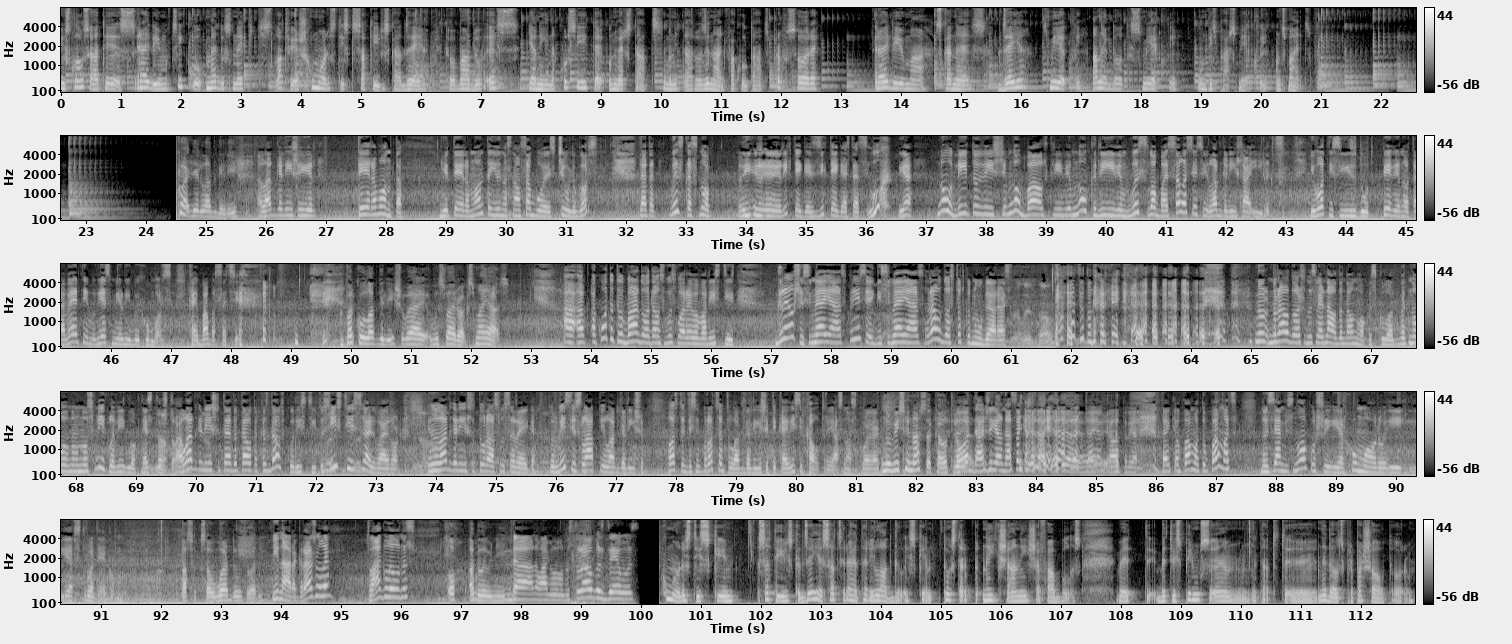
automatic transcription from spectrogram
Jūs klausāties raidījumu ciklu Medus netiķis, latviešu humoristiski satīriskā dzēja. To vadu es, Janīna Kursīte, Universitātes humanitāro zināņu fakultātes profesore. Raidījumā skanēs dzēja, smiekli, anekdotas smiekli un vispār smiekli un smaids. Kādi ir latgalīši? Latgalīši ir tie remonta ja tie ir remonta, jo tas nav sabojājis čivļu gors. Tātad viss, kas no ir rīktīgais, ziktīgais, tāds uh, ja, nu, lietuvīšiem, nu, baltkrīviem, nu, krīviem, viss labais salasies ir latgalīšā īlikts. И вот и издут pievienotā vērtība, viesmīlība un humors, kā baba sacīja. Par ko latgaļīšu vai visvairāk smajās? A, a, a ko tu tu bādodams vispār var izcīt? Grauši smējās, priecīgi smējās, raudos tad, kad nobjārās. Ko tu darīji? nu, nu, raudošanas vēl nauda nav nokusklot, bet no, no, no smīkla vieglāk nestos to. Latgalīši tāda tauta, kas daudz kur izcītus, izcīs vēl vairāk. Ja, nu, latgalīši turās reiga. Tur visi ir slāpti latgalīši. 80% latgalīši tikai visi kautrījās naskojā. Nu, visi nasa kautrījās. O, daži jau nasa kautrījās. Tā jau kautrījās. Tā kā pamatu pamats no zemes nokuši ar humoru, ar strodiegumu. Pasaka savu vārdu, uzvārdu. Ināra Gražule, Aglūnas. Oh, Aglūnī. Jā, no Aglūnas tur augas dzēvos. Humoristiski satīriska dzēja sacerēta arī latgaliskiem, to starp neikšā nīša fabulas, bet, bet vispirms tātad nedaudz par pašu autoru.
